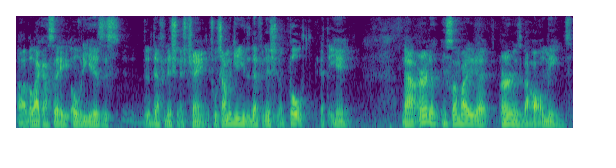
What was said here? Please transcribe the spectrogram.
but like I say, over the years, the definition has changed, which I'm gonna give you the definition of both at the end. Now, earner is somebody that earns by all means,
